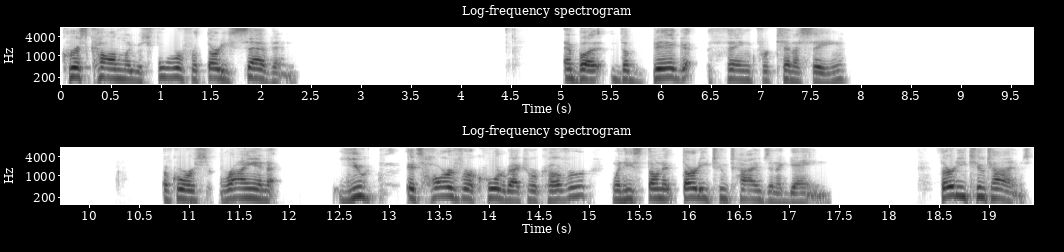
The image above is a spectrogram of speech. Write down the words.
Chris Conley was four for 37. And but the big thing for Tennessee, of course, Ryan, you it's hard for a quarterback to recover when he's thrown it 32 times in a game. 32 times.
